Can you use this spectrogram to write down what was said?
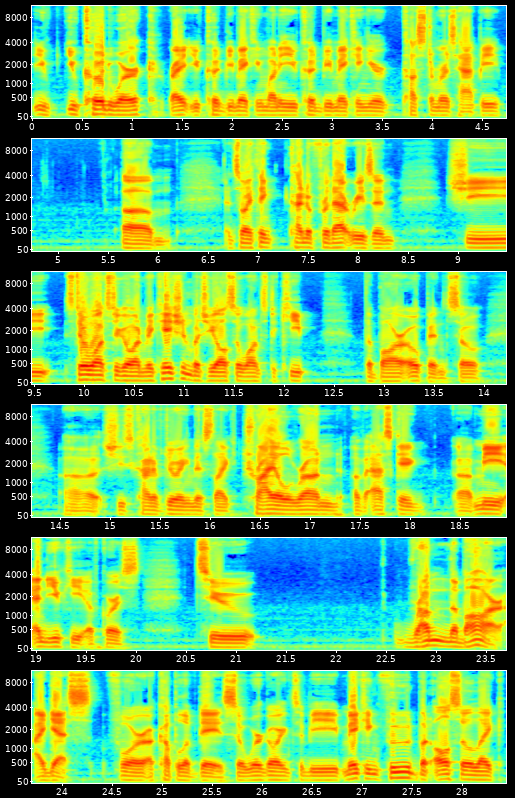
you you could work, right? You could be making money. You could be making your customers happy. Um, and so I think kind of for that reason, she still wants to go on vacation, but she also wants to keep the bar open. So uh, she's kind of doing this like trial run of asking uh, me and Yuki, of course, to run the bar, I guess, for a couple of days. So we're going to be making food, but also like,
